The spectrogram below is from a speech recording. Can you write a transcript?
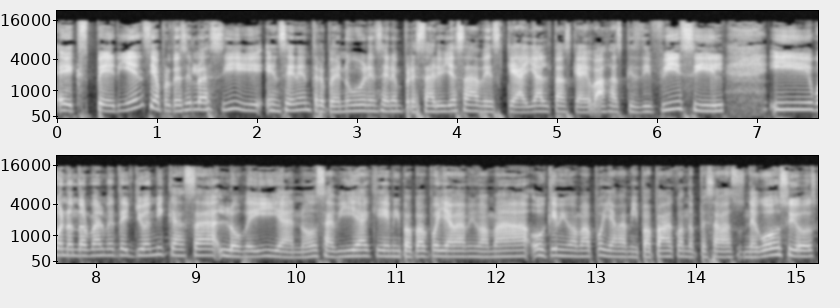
experiencia, por decirlo así, en ser entrepreneur, en ser empresario, ya sabes que hay altas, que hay bajas, que es difícil. Y bueno, normalmente yo en mi casa lo veía, ¿no? Sabía que mi papá apoyaba a mi mamá o que mi mamá apoyaba a mi papá cuando empezaba sus negocios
